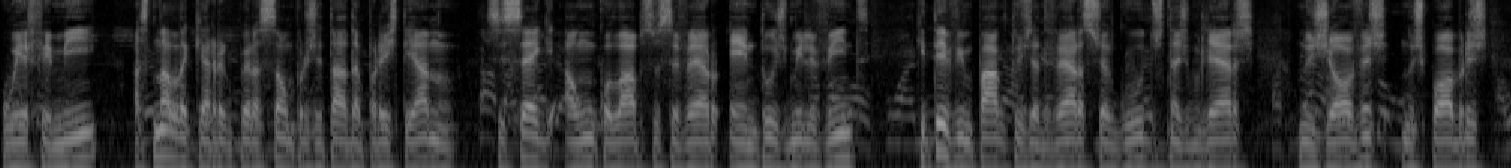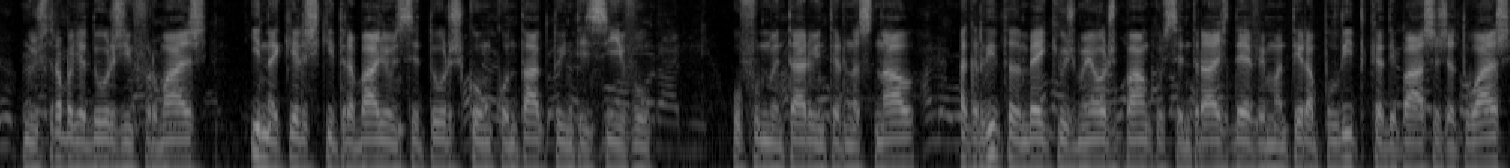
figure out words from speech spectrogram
O FMI assinala que a recuperação projetada para este ano se segue a um colapso severo em 2020, que teve impactos adversos agudos nas mulheres, nos jovens, nos pobres, nos trabalhadores informais e naqueles que trabalham em setores com contato intensivo. O Fundo Monetário Internacional acredita também que os maiores bancos centrais devem manter a política de baixas atuais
